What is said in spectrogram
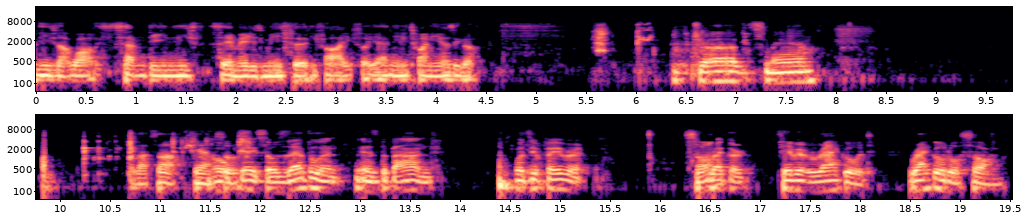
And he's like, what? He's 17, and he's the same age as me, he's 35. So yeah, nearly 20 years ago. Drugs, man. So that's that. Yeah. Okay, so Zeppelin is the band. What's your favorite song, record? favorite record, record or song?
